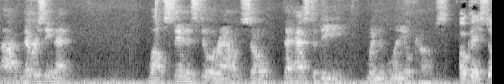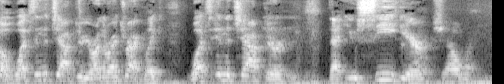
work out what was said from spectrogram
Uh, I've never seen that while sin is still around. So that has to be when the millennial comes. Okay, so what's in the chapter? You're on the right track, Blake. What's in the chapter that you see here? Shall reign.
